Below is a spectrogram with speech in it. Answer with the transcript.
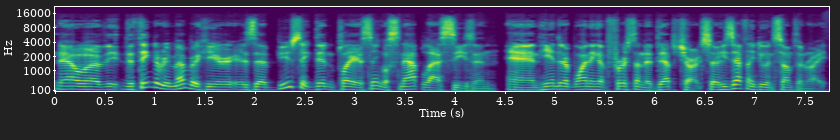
Now, uh, the, the thing to remember here is that Busick didn't play a single snap last season, and he ended up winding up first on the depth chart, so he's definitely doing something right.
